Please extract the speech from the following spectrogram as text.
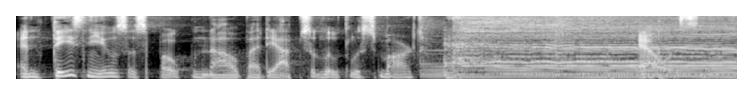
And these news are spoken now by the absolutely smart Alison.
